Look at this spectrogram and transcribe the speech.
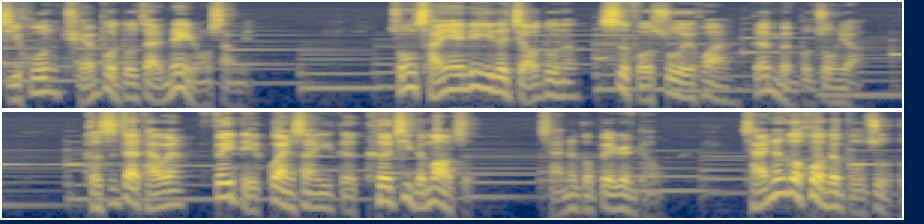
几乎全部都在内容上面。从产业利益的角度呢，是否数位化根本不重要。可是，在台湾非得冠上一个科技的帽子。才能够被认同，才能够获得补助，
